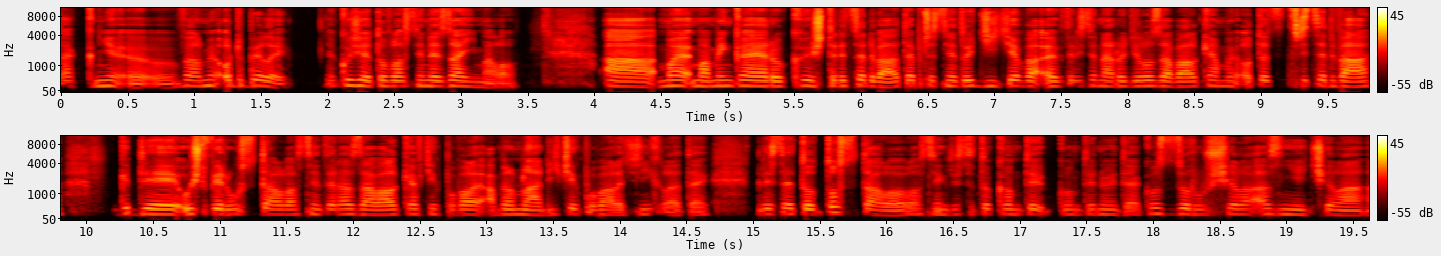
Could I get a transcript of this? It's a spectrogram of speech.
tak mě eh, velmi odbyli Jakože je to vlastně nezajímalo. A moje maminka je rok 42, to je přesně to dítě, který se narodilo za války a můj otec 32, kdy už vyrůstal vlastně teda za války a, v těch povale, a byl mladý v těch poválečných letech, kdy se toto stalo, vlastně kdy se to konti, kontinuita jako zrušila a zničila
